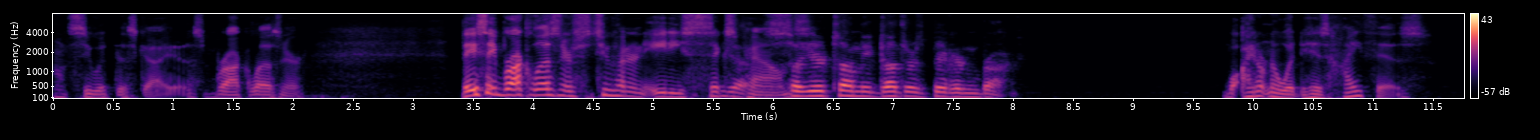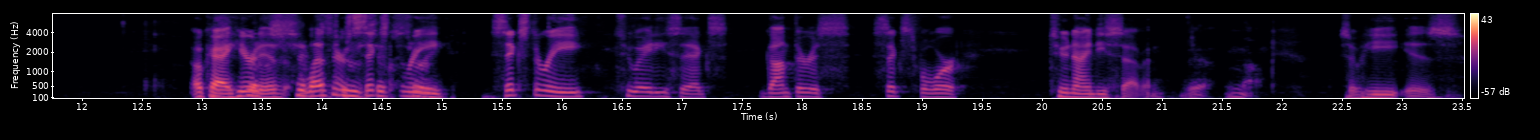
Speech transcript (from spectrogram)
Let's see what this guy is. Brock Lesnar. They say Brock Lesnar's 286 yeah, pounds. So you're telling me Gunther's bigger than Brock? Well, I don't know what his height is. Okay, He's here it is. 6'2", Lesnar's 6'3". 6'3", 6'3", 286. Gunther is 6'4", 297. Yeah, no. So he is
